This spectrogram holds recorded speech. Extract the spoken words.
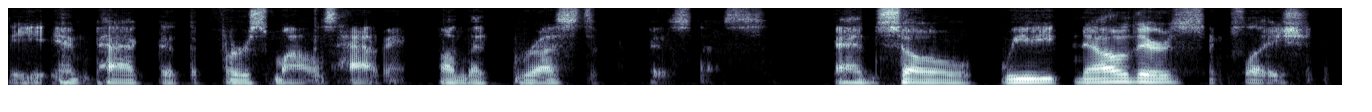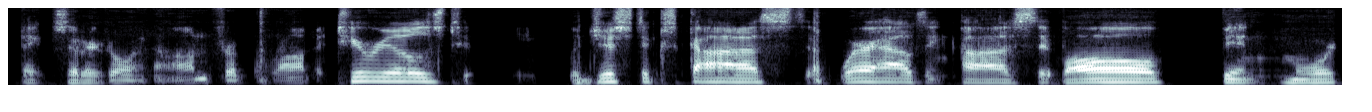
the impact that the first mile is having on the rest of the business. And so we know there's inflation, things that are going on from raw materials to logistics costs, warehousing costs. They've all been more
